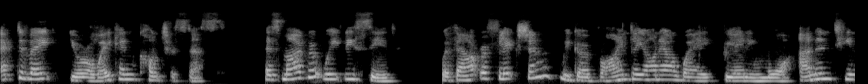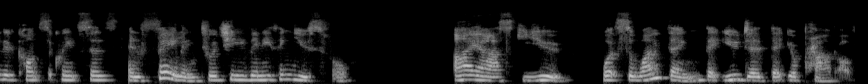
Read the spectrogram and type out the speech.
activate your awakened consciousness. As Margaret Wheatley said, without reflection, we go blindly on our way, creating more unintended consequences and failing to achieve anything useful. I ask you, what's the one thing that you did that you're proud of?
